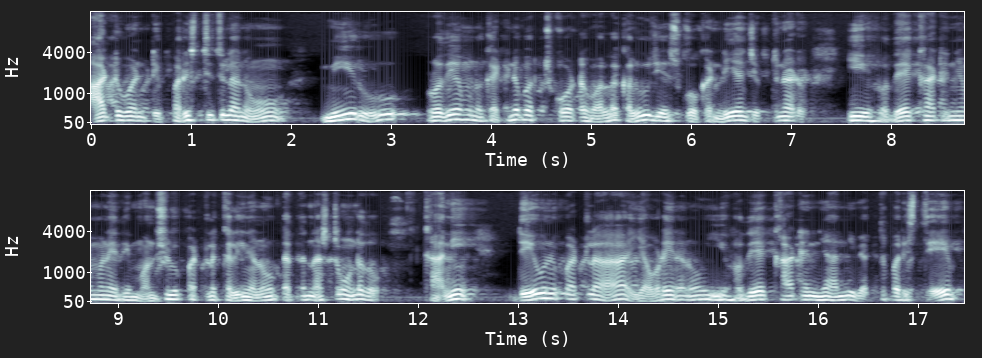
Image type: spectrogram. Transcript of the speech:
అటువంటి పరిస్థితులను మీరు హృదయమును కఠినపరుచుకోవటం వల్ల కలుగు చేసుకోకండి అని చెప్తున్నాడు. ఈ హృదయ కాఠిన్యం అనేది మనుషుల పట్ల కలిగినను పెద్ద నష్టం ఉండదు. కానీ దేవుని పట్ల ఎవడైనాను ఈ హృదయ కాఠిన్యాన్ని వ్యక్తపరిస్తే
